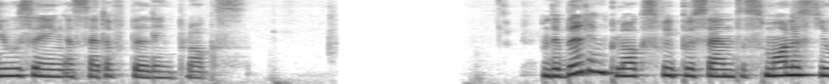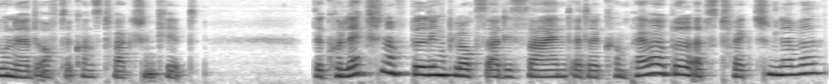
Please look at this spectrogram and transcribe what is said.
using a set of building blocks. The building blocks represent the smallest unit of the construction kit. The collection of building blocks are designed at a comparable abstraction level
